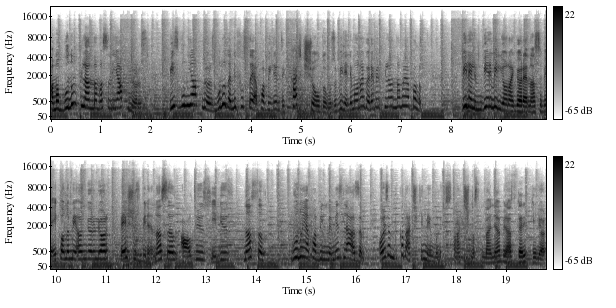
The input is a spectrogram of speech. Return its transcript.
Ama bunun planlamasını yapmıyoruz. Biz bunu yapmıyoruz. Bunu da nüfusta yapabilirdik. Kaç kişi olduğumuzu bilelim ona göre bir planlama yapalım. Bilelim 1 milyona göre nasıl bir ekonomi öngörülüyor, 500 bine nasıl, 600, 700 nasıl? Bunu yapabilmemiz lazım. O yüzden bu kadar çekinmeyin bu nüfus tartışmasından ya biraz garip geliyor.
